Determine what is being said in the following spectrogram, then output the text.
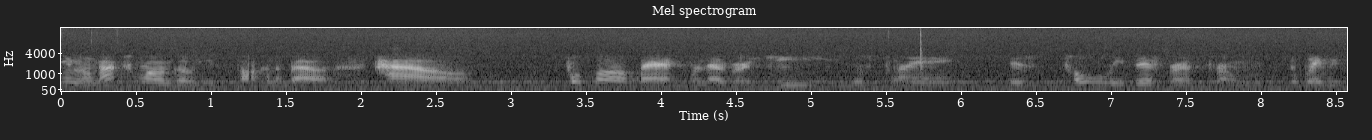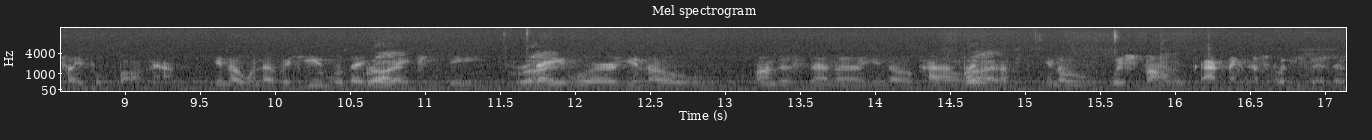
you know, not too long ago, he was talking about how football back whenever he was playing is totally different from the way we play football now. You know, whenever he was at Right. UAPB, Right. they were, you know, under center, you know, kind of like, Right. you know, wishbone. I think that's what he said.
